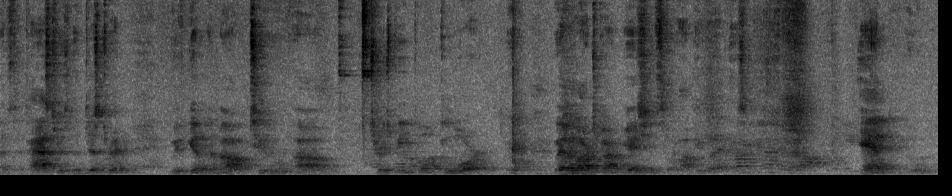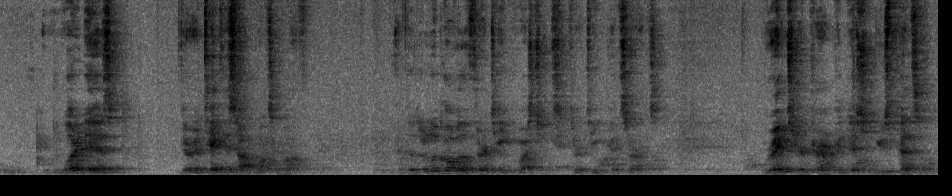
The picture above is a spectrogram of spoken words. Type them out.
as the pastors in the district, we've given them out to, um, church people galore. We had a large congregation, so a lot of people these. And what it is, they're gonna take this out once a month. And they're gonna look over the thirteen questions, thirteen concerns. Rate your current condition, use pencil.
